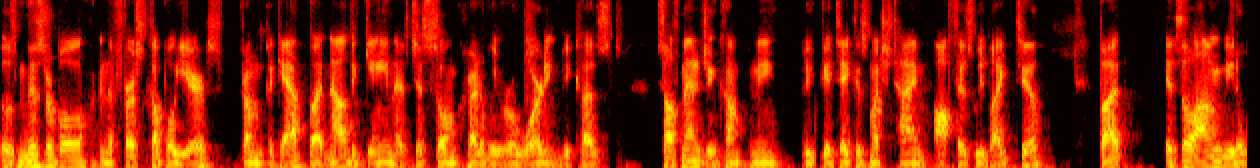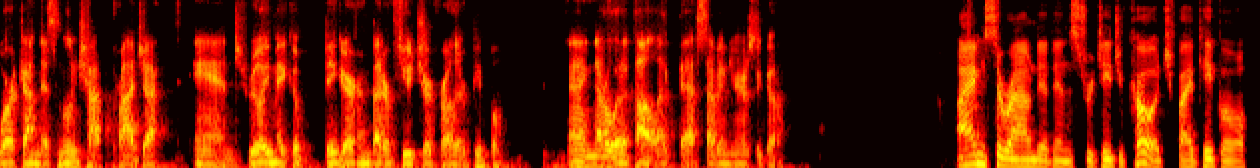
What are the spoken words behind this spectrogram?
it was miserable in the first couple years from the gap, but now the gain is just so incredibly rewarding because self-managing company, we could take as much time off as we'd like to, but it's allowing me to work on this moonshot project and really make a bigger and better future for other people. And I never would have thought like that seven years ago. I'm surrounded in strategic coach by people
